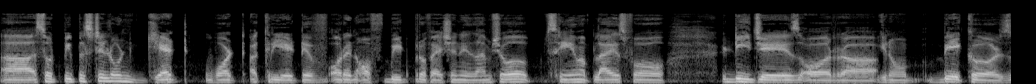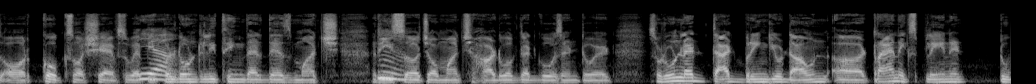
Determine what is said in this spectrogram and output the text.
Uh, so people still don't get what a creative or an offbeat profession is i'm sure same applies for DJs or uh, you know bakers or cooks or chefs where Yeah. people don't really think that there's much research or much hard work that goes into it. So don't let that bring you down. Uh, try and explain it to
